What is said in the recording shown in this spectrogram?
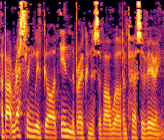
about wrestling with God in the brokenness of our world and persevering.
